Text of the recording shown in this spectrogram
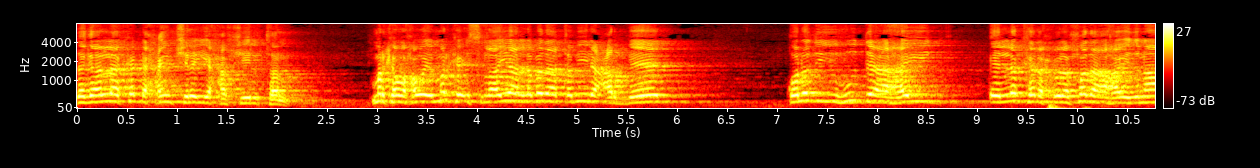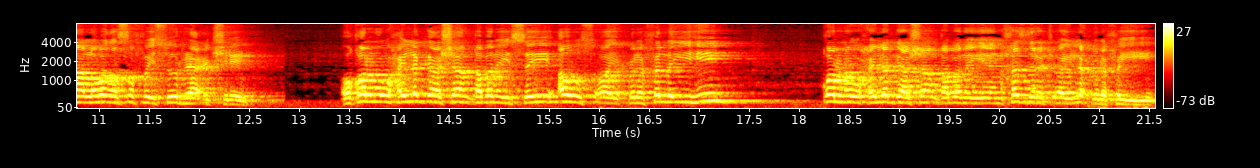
dagaallaa ka dhaxayn jiray iyo xafiiltan. Marka waxa weeye markay islaayaan labadaa qabiile carbeed qoladii yuhuudda ahayd ee la kala xulafada ahaydna labada safay soo raaci jireen. oo qolna waxay la gaashaan qabanaysay aws oo ay xulafo la yihiin qolna waxay la gaashaan qabanayeen khasraj oo ay la xulafo yihiin.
